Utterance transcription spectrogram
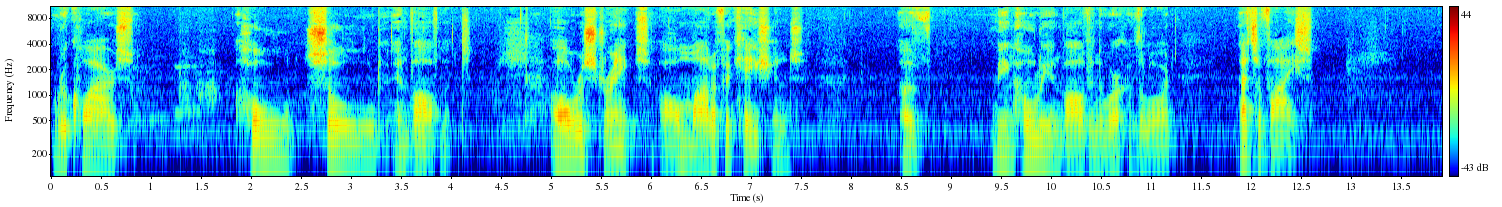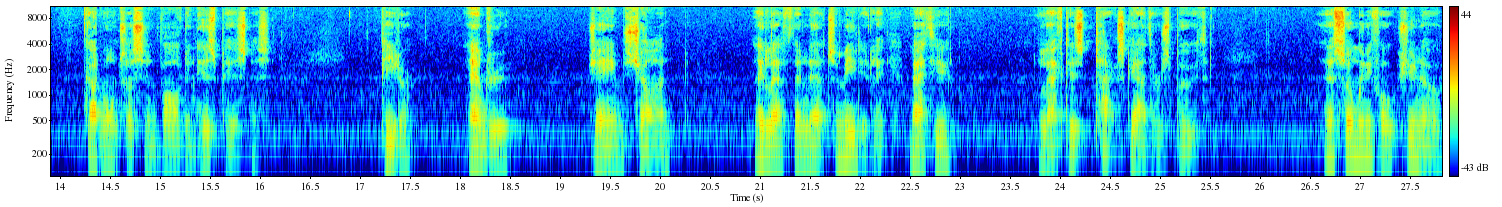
requires whole souled involvement all restraints, all modifications of being wholly involved in the work of the Lord, that's a vice. God wants us involved in His business. Peter, Andrew, James, John, they left their nets immediately. Matthew left his tax gatherer's booth. There's so many folks you know,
